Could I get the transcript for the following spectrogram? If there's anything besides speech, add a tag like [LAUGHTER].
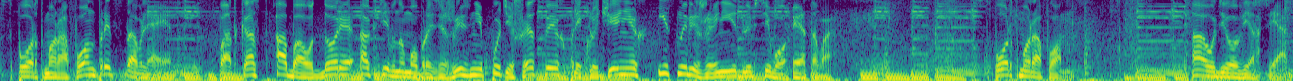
Спортмарафон представляет подкаст об аутдоре, активном образе жизни, путешествиях, приключениях и снаряжении для всего этого. Спортмарафон. Аудиоверсия.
